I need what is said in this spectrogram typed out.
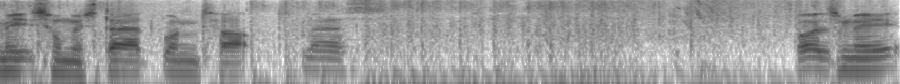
Meat's almost dead, one tapped. Bless. What is meat?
